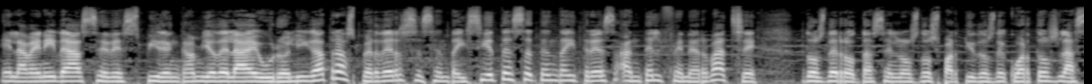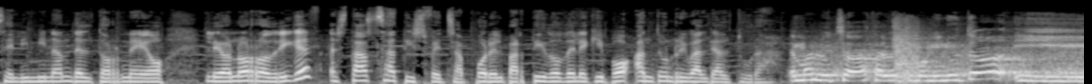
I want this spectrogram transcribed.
En la avenida se despide en cambio de la Euroliga tras perder 67-73 ante el Fenerbahce. Dos derrotas en los dos partidos de cuartos las eliminan del torneo. Leonor Rodríguez está satisfecha por el partido del equipo ante un rival de altura. Hemos luchado hasta el último minuto y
